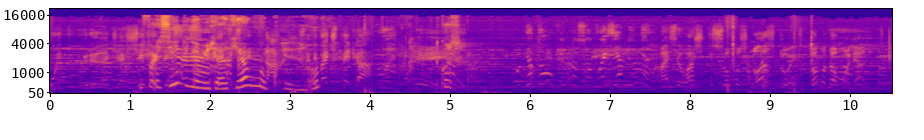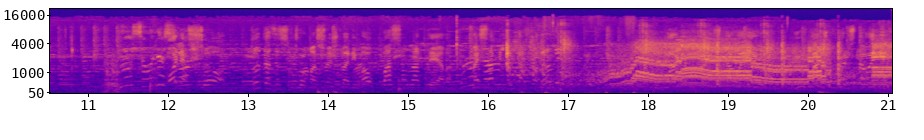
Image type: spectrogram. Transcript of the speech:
muito grande, é cheio Parecia que tinha visto aqui alguma coisa, não? vai te acho que somos nós dois. Vamos dar uma olhada. Nossa, olha só. Olha só, todas as informações do animal passam na tela. Mas sabe quem tá falando? O guarda florestal é eu. E o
